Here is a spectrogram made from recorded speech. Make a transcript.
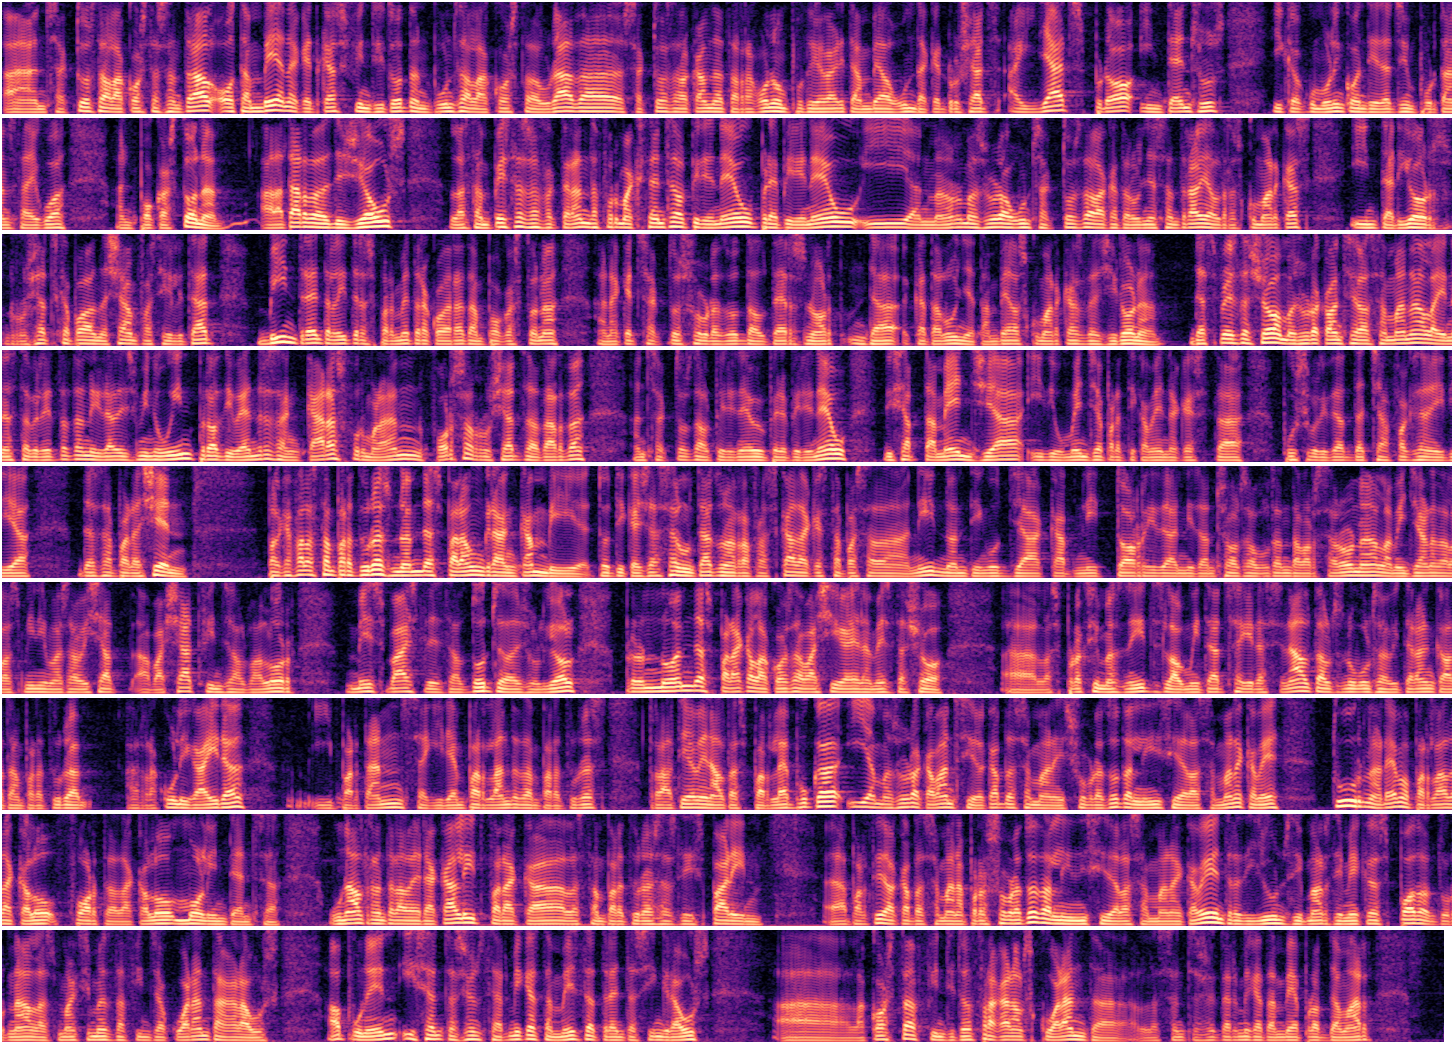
en sectors de la costa central o també, en aquest cas, fins i tot en punts de la Costa Daurada, sectors del Camp de Tarragona, on podria haver-hi també algun d'aquests ruixats aïllats, però intensos i que acumulin quantitats importants d'aigua en poca estona. A la tarda de dijous, les tempestes afectaran de forma extensa el Pirineu, Prepirineu i, en menor mesura, alguns sectors de la Catalunya central i altres comarques interiors. Ruixats que poden deixar amb facilitat 20-30 litres per metre quadrat en poca estona en aquests sectors, sobretot del terç nord de Catalunya, també a les comarques de Girona. Després d'això, a mesura que avanci la setmana, la inestabilitat anirà disminuint, però divendres encara es formaran força ruixats de tarda en sectors del Pirineu i Prepirineu. Dissabte menys ja i diumenge pràcticament aquesta possibilitat de xàfecs aniria desapareixent. Pel que fa a les temperatures, no hem d'esperar un gran canvi, tot i que ja s'ha notat una refrescada aquesta passada nit, no hem tingut ja cap nit tòrrida ni tan sols al voltant de Barcelona, la mitjana de les mínimes ha baixat, ha baixat fins al valor més baix des del 12 de juliol, però no hem d'esperar que la cosa baixi gaire més d'això. Eh, les pròximes nits la humitat seguirà sent alta, els núvols evitaran que la temperatura es reculi gaire i, per tant, seguirem parlant de temperatures relativament altes per l'època i a mesura que avanci el cap de setmana i sobretot a l'inici de la setmana que ve tornarem a parlar de calor forta, de calor molt intensa. Una altra entrada d'aire càlid farà que les temperatures es disparin a partir del cap de setmana, però sobretot a l'inici de la setmana que ve, entre dilluns, dimarts i dimecres, poden tornar les màximes de fins a 40 graus a Ponent i sensacions tèrmiques de més de 35 graus a la costa, fins i tot fregant els 40. La sensació tèrmica també a prop de mar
